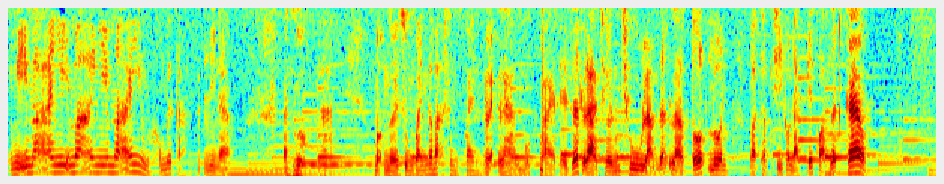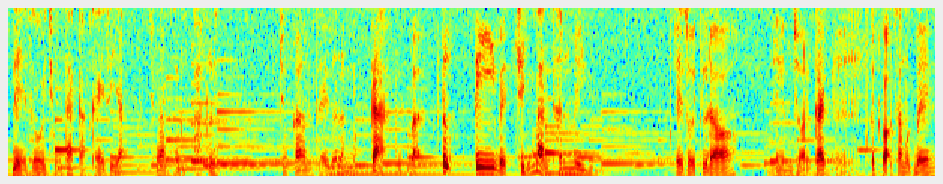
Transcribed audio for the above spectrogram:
nghĩ mãi nghĩ mãi nghĩ mãi nhưng mà không biết cảm như nào. Và ngược lại, mọi người xung quanh, các bạn xung quanh lại làm một bài đấy rất là trơn tru, làm rất là tốt luôn và thậm chí còn đạt kết quả rất cao. Để rồi chúng ta cảm thấy gì ạ? Chúng ta cảm thấy bị áp lực. Chúng ta cảm thấy rất là mặc cảm và tự ti về chính bản thân mình. Để rồi từ đó, em chọn cách ừ, cất gọn sang một bên,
